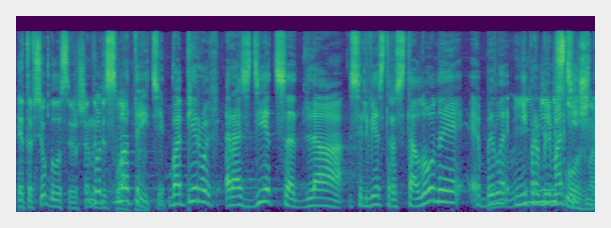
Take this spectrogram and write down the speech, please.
это все было совершенно вот бесплатно. смотрите, во-первых, раздеться для Сильвестра Сталлоне э, было ну, непроблематичным.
